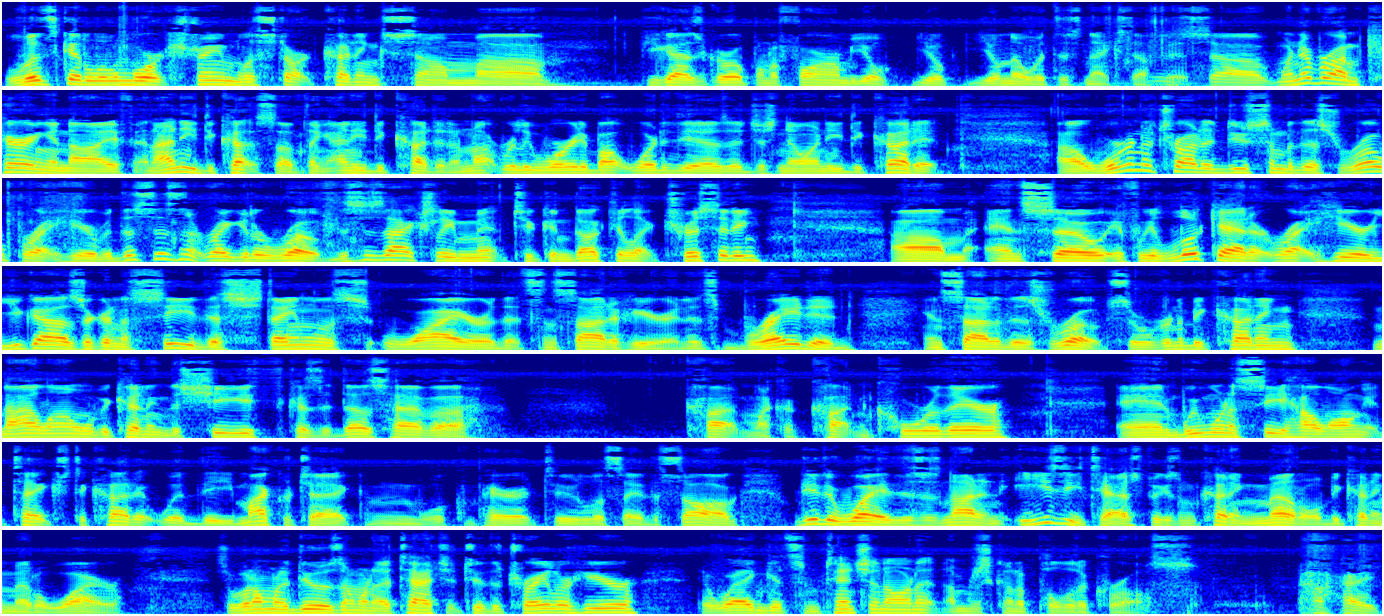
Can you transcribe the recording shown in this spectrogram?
Let's get a little more extreme. Let's start cutting some uh, if you guys grow up on a farm, you'll you'll you'll know what this next stuff is. Uh, whenever I'm carrying a knife and I need to cut something, I need to cut it. I'm not really worried about what it is. I just know I need to cut it. Uh, we're going to try to do some of this rope right here, but this isn't regular rope. This is actually meant to conduct electricity. Um, and so if we look at it right here, you guys are going to see this stainless wire that's inside of here, and it's braided inside of this rope. So we're going to be cutting nylon. We'll be cutting the sheath because it does have a cotton, like a cotton core there. And we want to see how long it takes to cut it with the Microtech, and we'll compare it to, let's say, the SOG. But either way, this is not an easy test because I'm cutting metal. I'll be cutting metal wire. So what I'm going to do is I'm going to attach it to the trailer here. That way I can get some tension on it. I'm just going to pull it across. All right.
